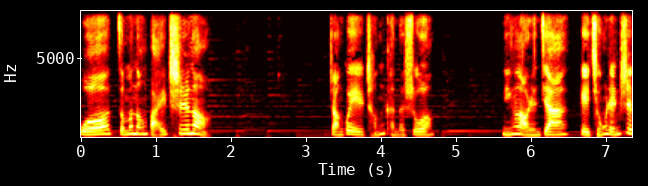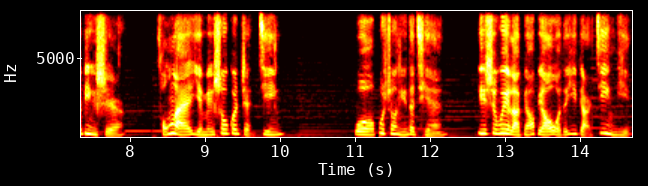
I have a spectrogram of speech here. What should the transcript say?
我怎么能白吃呢？”掌柜诚恳地说：“您老人家给穷人治病时，从来也没收过诊金，我不收您的钱。”一是为了表表我的一点敬意，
